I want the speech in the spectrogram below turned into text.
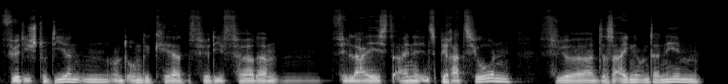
für die Studierenden und umgekehrt für die Fördernden, vielleicht eine Inspiration für das eigene Unternehmen.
